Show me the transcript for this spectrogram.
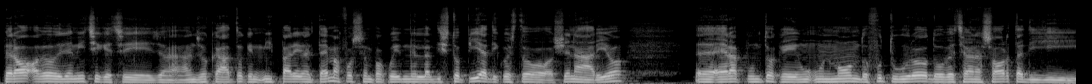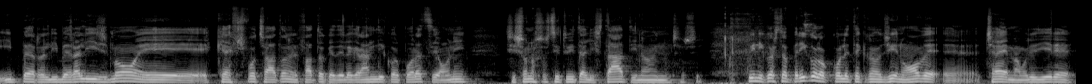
però avevo degli amici che ci già hanno giocato che mi pareva il tema fosse un po' que- nella distopia di questo scenario eh, era appunto che un, un, mondo futuro dove c'è una sorta di iperliberalismo e che è sfociato nel fatto che delle grandi corporazioni si sono sostituiti agli stati. No? Quindi questo pericolo con le tecnologie nuove eh, c'è, ma voglio dire,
